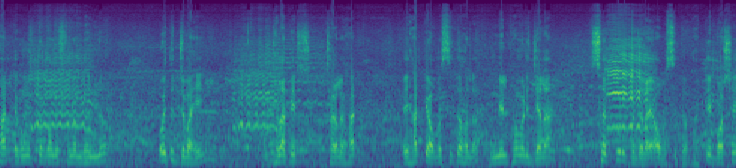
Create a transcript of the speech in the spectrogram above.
হাট এবং উত্তরবঙ্গের সুনামধন্য, ঐতিহ্যবাহী ঢেলাপির ছাগলের হাট। এই হাটটি অবস্থিত হলো নীলফামারী জেলা, সৈয়দপুর উপজেলায় অবস্থিত। হাটটি বসে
